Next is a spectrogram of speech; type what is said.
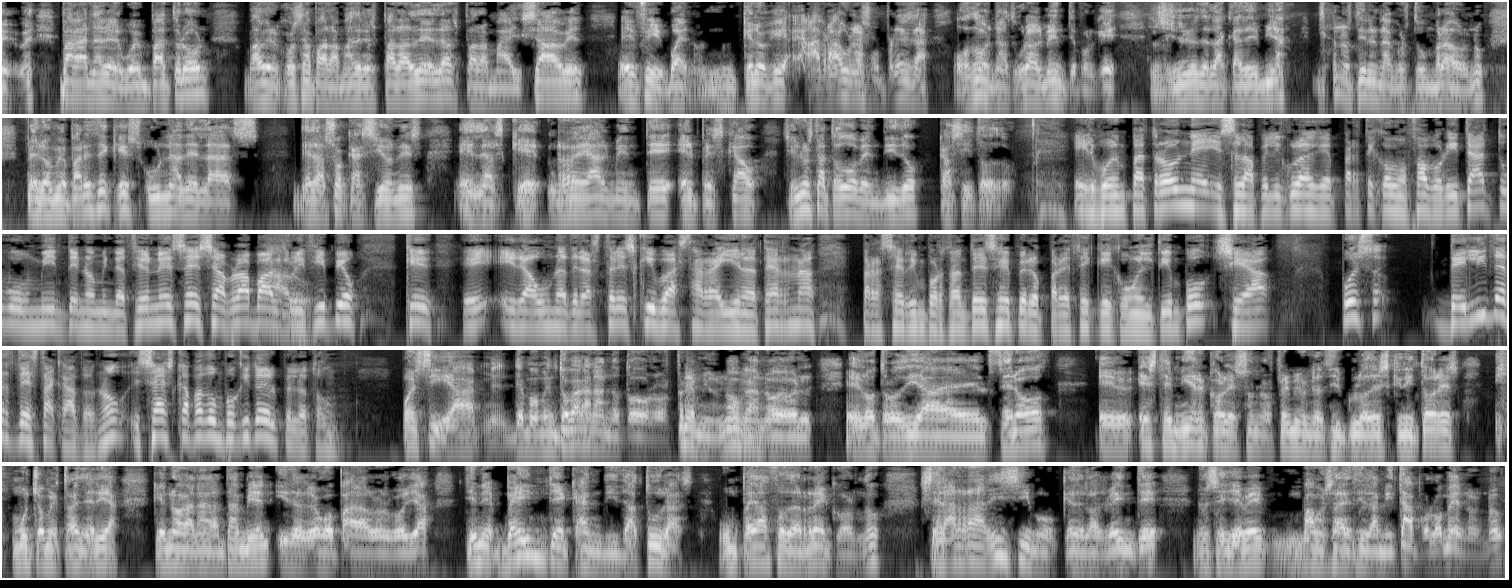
Va a ganar el buen patrón, va a haber cosas para madres paralelas, para Maisabel, en fin, bueno, creo que habrá una sorpresa o dos, naturalmente, porque los señores de la academia ya nos tienen acostumbrados, ¿no? Pero me parece que es una de las de las ocasiones en las que realmente el pescado, si no está todo vendido, casi todo. El buen patrón es la película que parte como favorita, tuvo un mil de nominaciones, eh, se hablaba al principio que eh, era una de las tres que iba a estar ahí en la terna para ser importante, ese, pero parece que con el tiempo se ha, pues, de líder destacado, ¿no? Se ha escapado un poquito del pelotón. Pues sí, de momento va ganando todos los premios, ¿no? Ganó el, el otro día el Feroz, eh, este miércoles son los premios del Círculo de Escritores y mucho me extrañaría que no ganara también y desde luego para los Goya tiene 20 candidaturas, un pedazo de récord, ¿no? Será rarísimo que de las 20 no se lleve, vamos a decir, la mitad por lo menos, ¿no?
